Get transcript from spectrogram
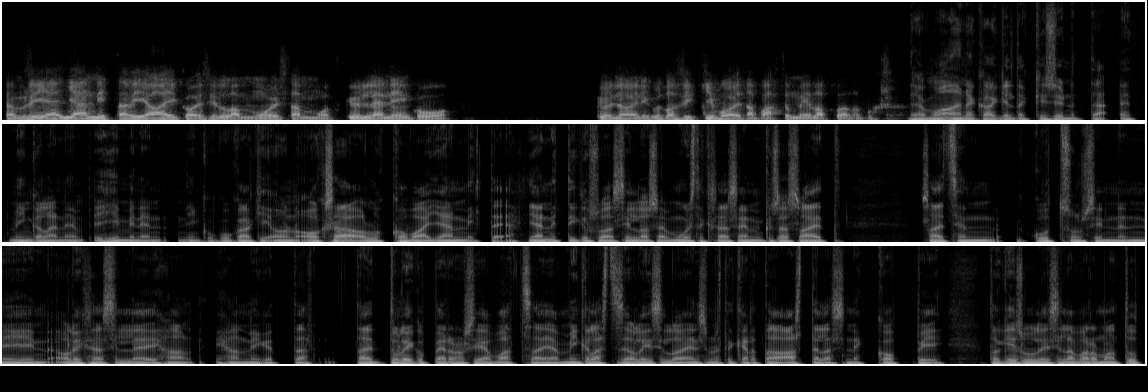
semmoisia jännittäviä aikoja silloin muistan, mutta kyllä niin kuin, kyllä ne oli niin kuin tosi kivoja tapahtumia loppujen lopuksi. Joo, mä oon aina kaikilta kysynyt, että, että minkälainen ihminen niin kuin kukakin on. Onko sä ollut kova jännittäjä? Jännittikö sua silloin se? Muistatko sen, kun sä sait, sait sen kutsun sinne, niin oliko sä sille ihan, ihan niin, että, tai tuliko perhosia vatsaan ja minkälaista se oli silloin ensimmäistä kertaa astella sinne koppiin? Toki sulla oli sillä varmaan tut,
